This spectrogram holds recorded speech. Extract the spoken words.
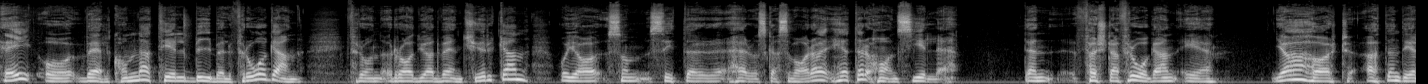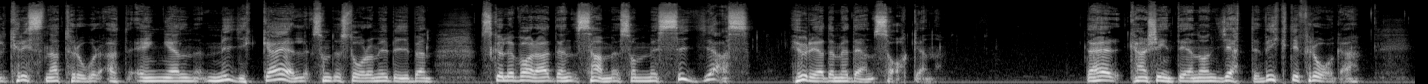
Hej och välkomna till Bibelfrågan från Radio Adventkyrkan och jag som sitter här och ska svara heter Hans Gille. Den första frågan är jag har hört att en del kristna tror att ängeln Mikael, som det står om i Bibeln, skulle vara densamme som Messias. Hur är det med den saken? Det här kanske inte är någon jätteviktig fråga.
